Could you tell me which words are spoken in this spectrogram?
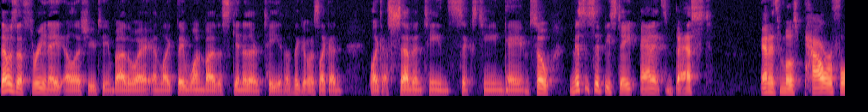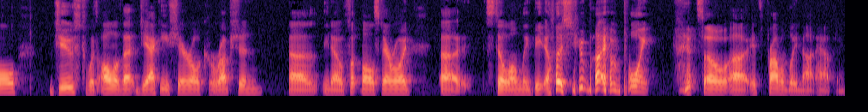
That was a three and eight LSU team, by the way, and like they won by the skin of their teeth. I think it was like a like a 17-16 game. So Mississippi State at its best, at its most powerful, juiced with all of that Jackie Sherrill corruption, uh, you know, football steroid, uh, still only beat LSU by a point. So uh, it's probably not happening.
